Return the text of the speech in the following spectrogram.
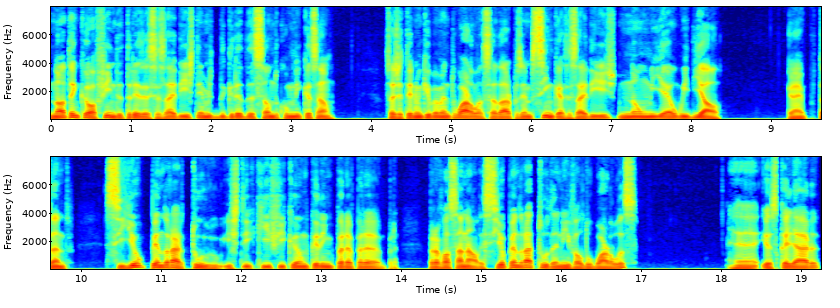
Notem que ao fim de três SSIDs temos degradação de comunicação. Ou seja, ter um equipamento wireless a dar, por exemplo, 5 SSIDs não me é o ideal. Okay? Portanto, se eu pendurar tudo, isto aqui fica um bocadinho para, para, para, para a vossa análise, se eu pendurar tudo a nível do wireless, uh, eu se calhar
